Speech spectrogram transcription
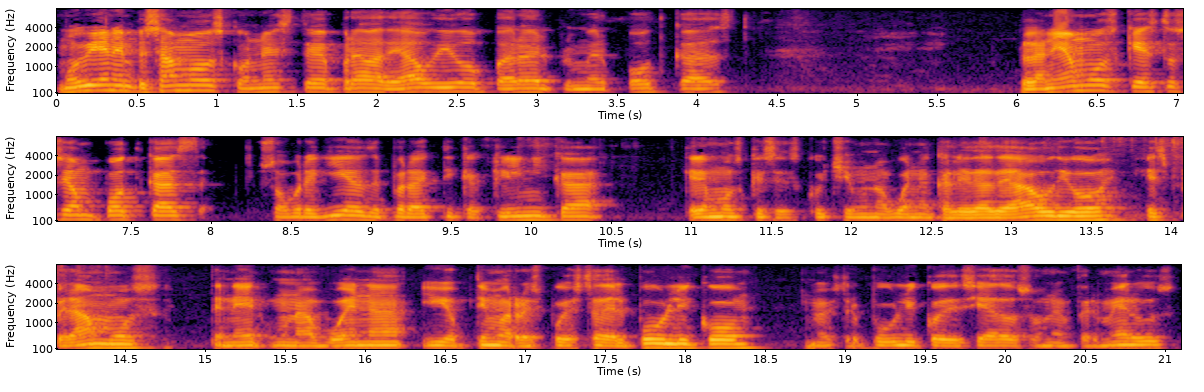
Muy bien, empezamos con esta prueba de audio para el primer podcast. Planeamos que esto sea un podcast sobre guías de práctica clínica. Queremos que se escuche una buena calidad de audio. Esperamos tener una buena y óptima respuesta del público. Nuestro público deseado son enfermeros,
